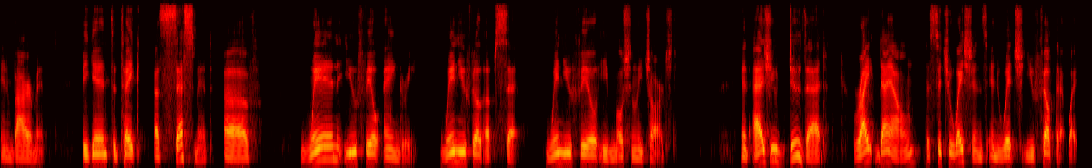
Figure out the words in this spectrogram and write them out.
environment. Begin to take assessment of when you feel angry, when you feel upset, when you feel emotionally charged. And as you do that, write down the situations in which you felt that way.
